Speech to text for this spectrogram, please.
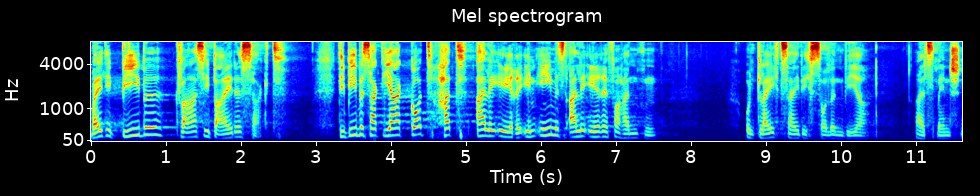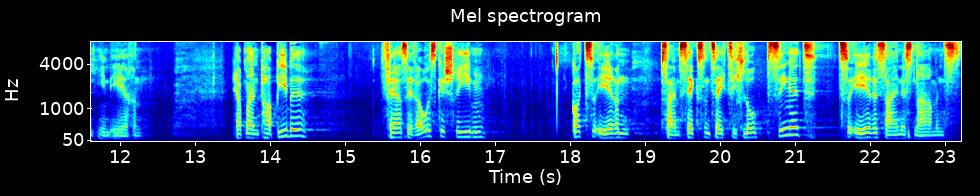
Weil die Bibel quasi beides sagt. Die Bibel sagt, ja, Gott hat alle Ehre, in ihm ist alle Ehre vorhanden. Und gleichzeitig sollen wir als Menschen ihn ehren. Ich habe mal ein paar Bibelverse rausgeschrieben. Gott zu ehren, Psalm 66, Lob singet zur Ehre seines Namens.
